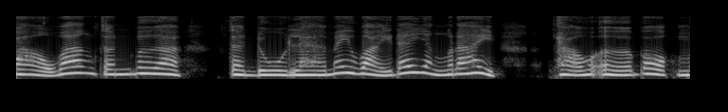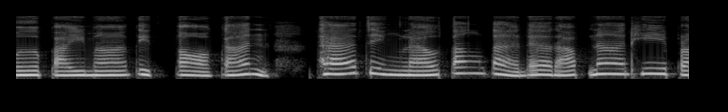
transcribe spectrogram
บ่าวว่างจนเบื่อ จะดูแลไม่ไหวได้อย่างไรเถาเอ๋อโบกมือไปมาติดต่อกัน แท้จริงแล้วตั้งแต่ได้รับหน้าที่ปร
